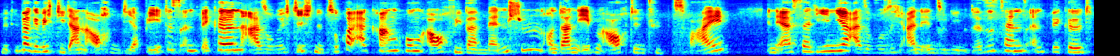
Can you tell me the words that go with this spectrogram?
mit Übergewicht, die dann auch einen Diabetes entwickeln, also richtig eine Zuckererkrankung, auch wie beim Menschen und dann eben auch den Typ 2 in erster Linie, also wo sich eine Insulinresistenz entwickelt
